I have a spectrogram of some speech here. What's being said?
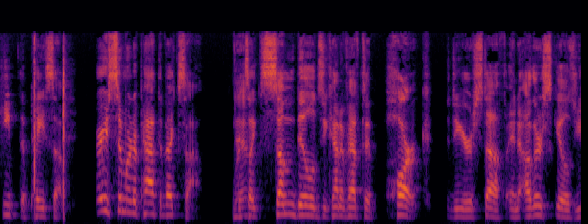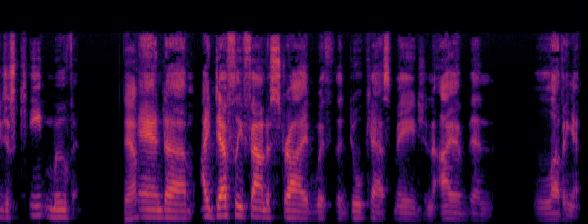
keep the pace up. Very similar to Path of Exile. where It's like some builds you kind of have to park to do your stuff, and other skills you just keep moving. Yeah. And um, I definitely found a stride with the dual cast mage, and I have been loving it.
